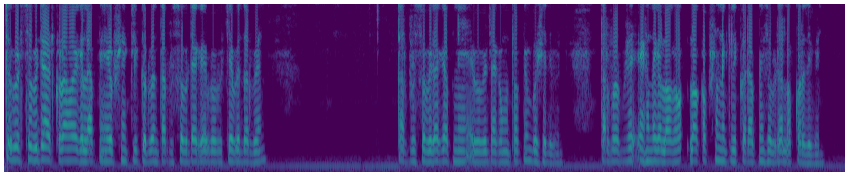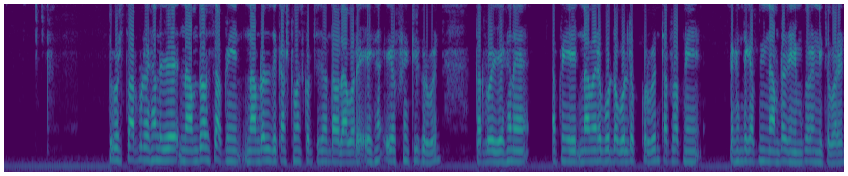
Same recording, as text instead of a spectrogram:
তো এবার ছবিটা অ্যাড করা হয়ে গেলে আপনি এই অপশানে ক্লিক করবেন, তারপর ছবিটাকে এভাবে চেপে ধরবেন। তারপর ছবিটাকে আপনি এভাবে জায়গা মতো আপনি বসিয়ে দেবেন। তারপর আপনি এখান থেকে লক লক অপশনে ক্লিক করে আপনি ছবিটা লক করে দেবেন। এবার তারপর এখানে যে নাম দেওয়া আছে, আপনি নামটা যদি কাস্টমাইজ করতে চান, তাহলে আবার এখানে এই অপশানে ক্লিক করবেন। তারপরে যেখানে আপনি এই নামের উপর ডবল ট্যাপ করবেন, তারপর আপনি এখান থেকে আপনি নামটা রিনিম করে নিতে পারেন।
